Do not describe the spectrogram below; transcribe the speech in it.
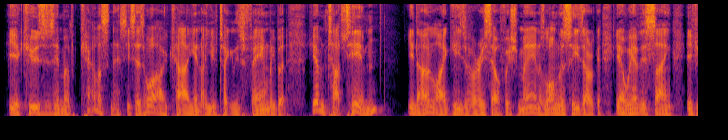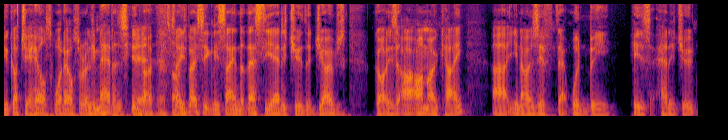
he accuses him of callousness. He says, well, okay, you know, you've taken his family, but you haven't touched him. You know, like he's a very selfish man. As long as he's okay. You know, we have this saying, if you've got your health, what else really matters? You Yeah, know? that's so he's basically saying that that's the attitude that Job's got is, "I- I'm okay. Uh, you know, as if that would be his attitude.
